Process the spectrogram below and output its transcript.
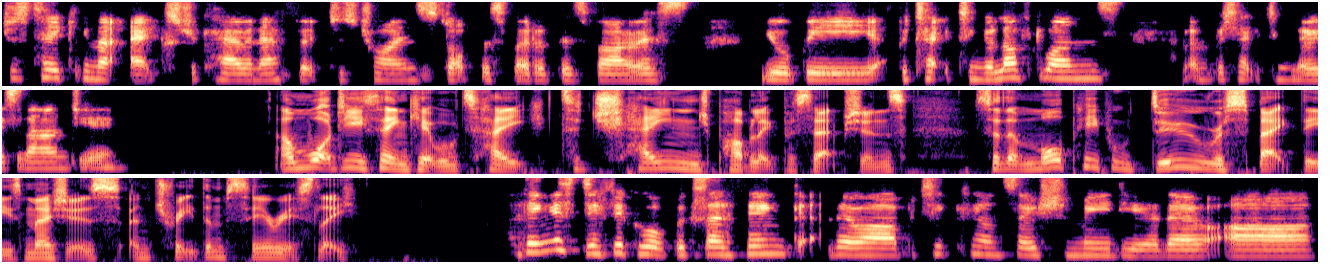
just taking that extra care and effort to try and stop the spread of this virus. You'll be protecting your loved ones and protecting those around you. And what do you think it will take to change public perceptions so that more people do respect these measures and treat them seriously? I think it's difficult because i think there are particularly on social media there are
